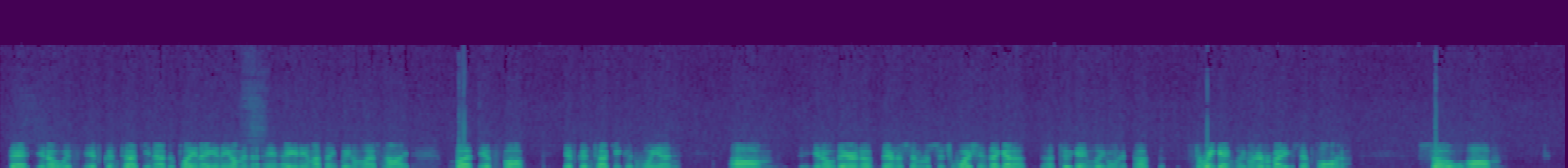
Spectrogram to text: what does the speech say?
That you know, if if Kentucky now they're playing A and M, and A and M I think beat them last night. But if uh, if Kentucky could win, um, you know they're in a they're in a similar situation. They got a, a two game lead on a three game lead on everybody except Florida. So um,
